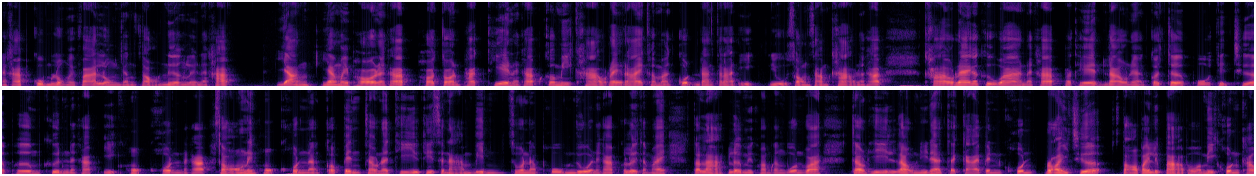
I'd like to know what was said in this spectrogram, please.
นะครับกลุ่มโรงไฟฟ้าลงอย่างต่อเนื่องเลยนะครับ ยังยังไม่พอนะครับ พอตอนพักเที่ยงนะครับ ก็มีข่าวร้ายๆเข้ามากดดันตลาดอีกอยู่ 2-3 ข่าวนะครับ ข่าวแรกก็คือว่านะครับประเทศเราเนี่ยก็เจอผู้ติดเชื้อเพิ่มขึ้นนะครับอีก 6 คนนะครับ2ใน 6 คนน่ะก็เป็นเจ้าหน้าที่อยู่ที่สนามบินสุวรรณภูมิด้วยนะครับ ก็เลยทำให้ตลาดเริ่มมีความกังวลว่าเจ้าที่เหล่านี้เนี่ยจะกลายเป็นคนปล่อยเชื้อต่อไปหรือเปล่า เพราะว่ามีคนเข้า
